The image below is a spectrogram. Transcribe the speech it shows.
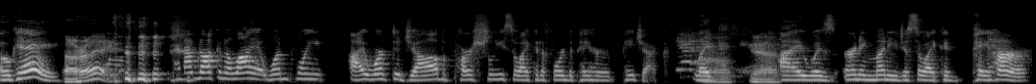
okay. All right. And I'm not gonna lie, at one point I worked a job partially so I could afford to pay her paycheck. Like Oh, yeah. I was earning money just so I could pay her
